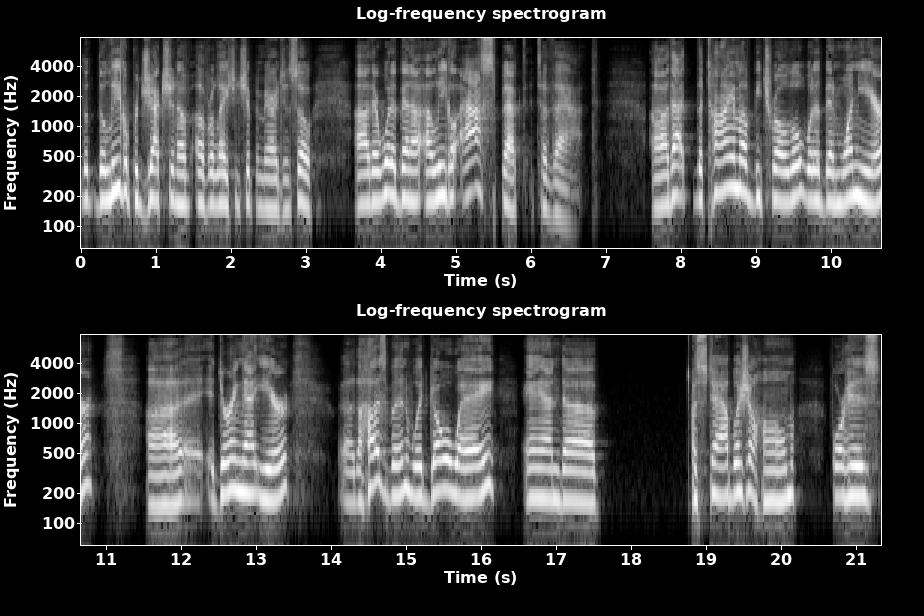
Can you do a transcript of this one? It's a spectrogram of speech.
the, the legal projection of, of relationship and marriage. And so uh, there would have been a, a legal aspect to that. Uh, that the time of betrothal would have been one year. Uh, during that year, uh, the husband would go away and uh, establish a home for his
